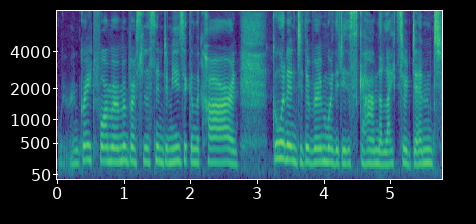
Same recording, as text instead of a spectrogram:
we were in great form. I remember us listening to music in the car and going into the room where they do the scan, the lights are dimmed.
